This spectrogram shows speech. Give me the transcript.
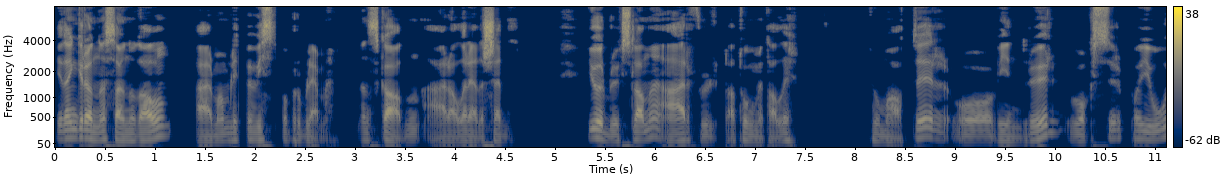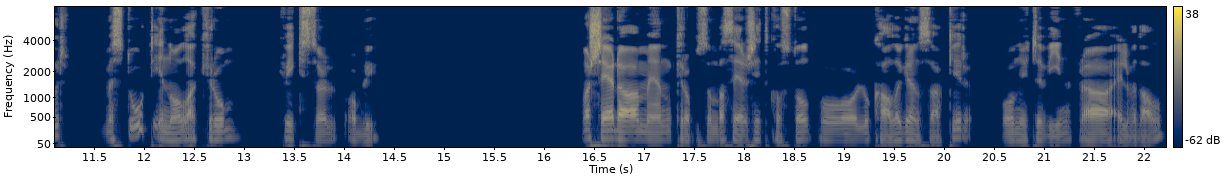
I den grønne Saunodalen er man blitt bevisst på problemet, men skaden er allerede skjedd. Jordbrukslandet er fullt av tungmetaller. Tomater og vindruer vokser på jord med stort innhold av krum, kvikksølv og bly. Hva skjer da med en kropp som baserer sitt kosthold på lokale grønnsaker og nyter vin fra Elvedalen?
